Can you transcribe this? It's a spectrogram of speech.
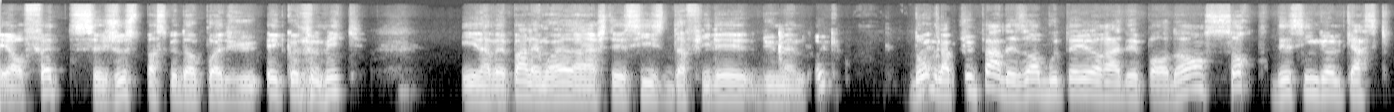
Et en fait, c'est juste parce que d'un point de vue économique, il n'avait pas les moyens d'en acheter 6 d'affilée du même truc. Donc, la plupart des embouteilleurs indépendants sortent des single casques.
